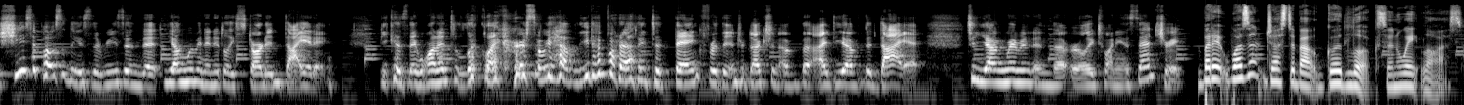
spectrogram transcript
she supposedly is the reason that young women in Italy started dieting because they wanted to look like her. So we have Lyda Borelli to thank for the introduction of the idea of the diet to young women in the early 20th century. But it wasn't just about good looks and weight loss.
